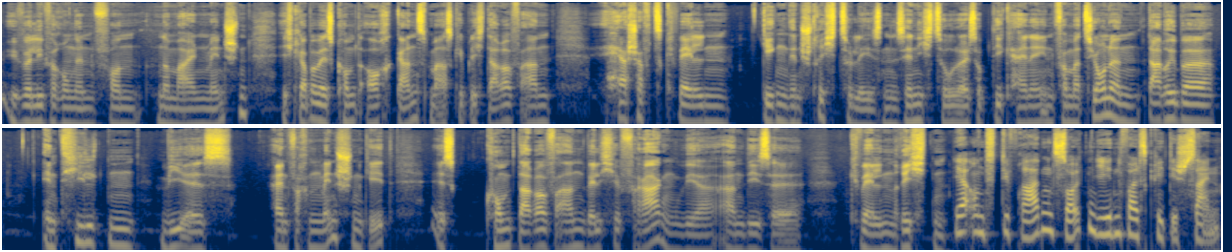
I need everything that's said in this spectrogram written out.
Überlieferungen von normalen Menschen. Ich glaube aber, es kommt auch ganz maßgeblich darauf an, Herrschaftsquellen gegen den Strich zu lesen. Es ist ja nicht so, als ob die keine Informationen darüber enthielten, wie es einfachen Menschen geht. Es kommt darauf an, welche Fragen wir an diese Quellen richten. Ja, und die Fragen sollten jedenfalls kritisch sein.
